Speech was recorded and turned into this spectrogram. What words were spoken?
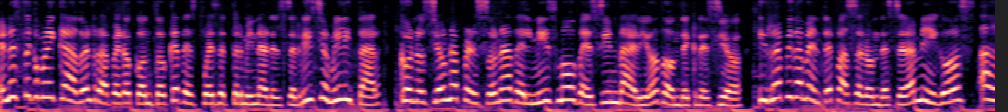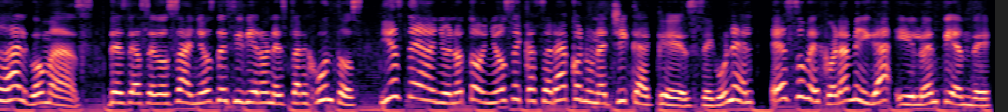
En este comunicado, el rapero contó que después de terminar el servicio militar, conoció a una persona del mismo vecindario donde creció y rápidamente pasaron de ser amigos a algo más. Desde hace dos años decidieron estar juntos y este año en otoño se casará con una chica que, según él, es su mejor amiga y lo entiende.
